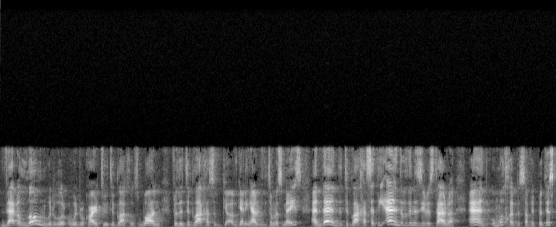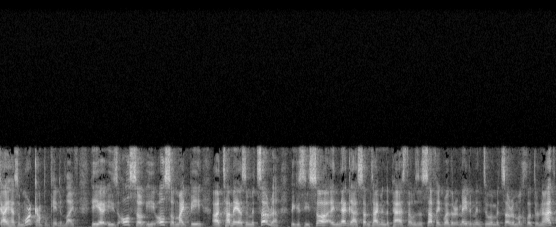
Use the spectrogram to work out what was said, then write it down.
that alone would, would require two tiglachos. One for the tiglachas of, of getting out of the Tumas Mace, and then the tiglachas at the end of the Nazirus Tahara. And Umuchat Besafik. But this guy has a more complicated life. He, uh, he's also, he also might be uh, Tameh as a mitzvah mitzora because he saw a nega sometime in the past that was a safek whether it made him into a mitzora muchlat or not,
